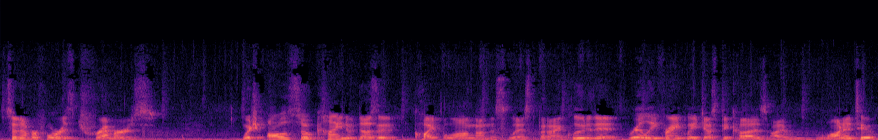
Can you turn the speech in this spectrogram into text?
So number four is Tremors, which also kind of doesn't quite belong on this list, but I included it really, frankly, just because I wanted to,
